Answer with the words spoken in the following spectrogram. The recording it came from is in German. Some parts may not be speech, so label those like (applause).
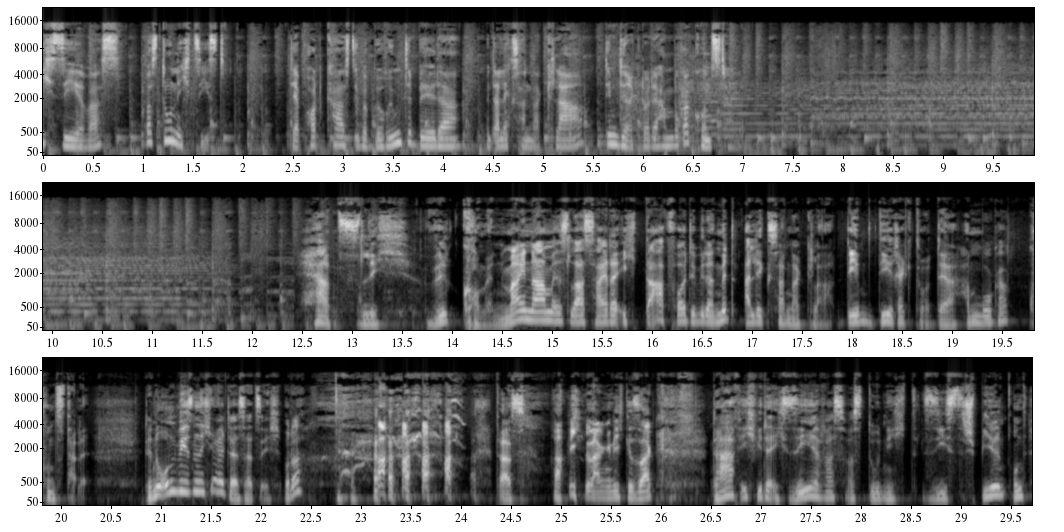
Ich sehe was, was du nicht siehst. Der Podcast über berühmte Bilder mit Alexander Klar, dem Direktor der Hamburger Kunsthalle. Herzlich willkommen. Mein Name ist Lars Heider. Ich darf heute wieder mit Alexander Klar, dem Direktor der Hamburger Kunsthalle, der nur unwesentlich älter ist als ich, oder? (laughs) das (laughs) habe ich lange nicht gesagt. Darf ich wieder, ich sehe was, was du nicht siehst, spielen und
